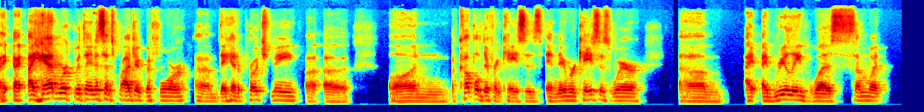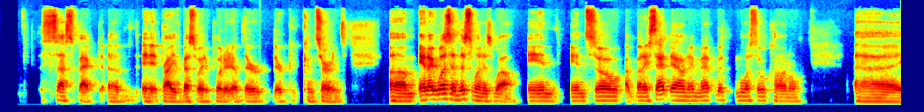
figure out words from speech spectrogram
I, I, had worked with the Innocence Project before. Um, they had approached me uh, uh, on a couple different cases, and there were cases where um, I, I really was somewhat suspect of eh, probably the best way to put it of their their concerns. Um, and i was in this one as well. And and so but i sat down i met with melissa o'connell uh,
